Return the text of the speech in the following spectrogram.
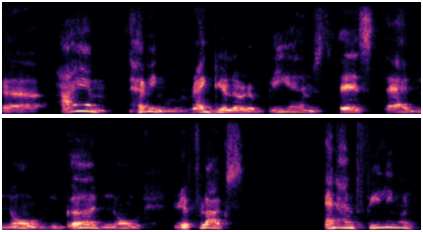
Uh, I am having regular BMs, this, that, no GERD, no reflux, and I'm feeling on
